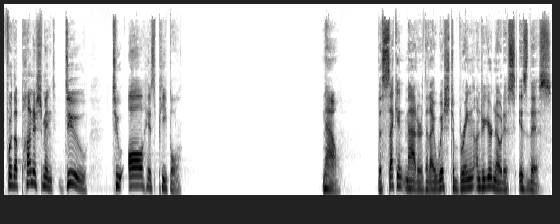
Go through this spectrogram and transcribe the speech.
for the punishment due to all his people. Now, the second matter that I wish to bring under your notice is this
